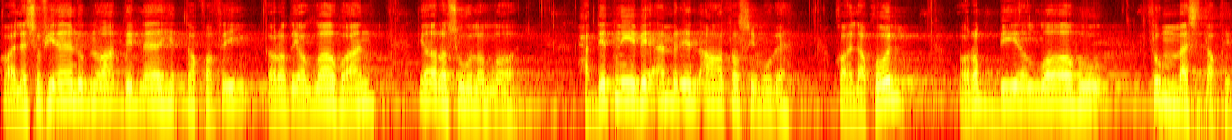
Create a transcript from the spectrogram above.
قال سفيان بن عبد الله الثقفي رضي الله عنه يا رسول الله حدثني بأمر أعتصم به. قال قل ربي الله ثم استقم.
